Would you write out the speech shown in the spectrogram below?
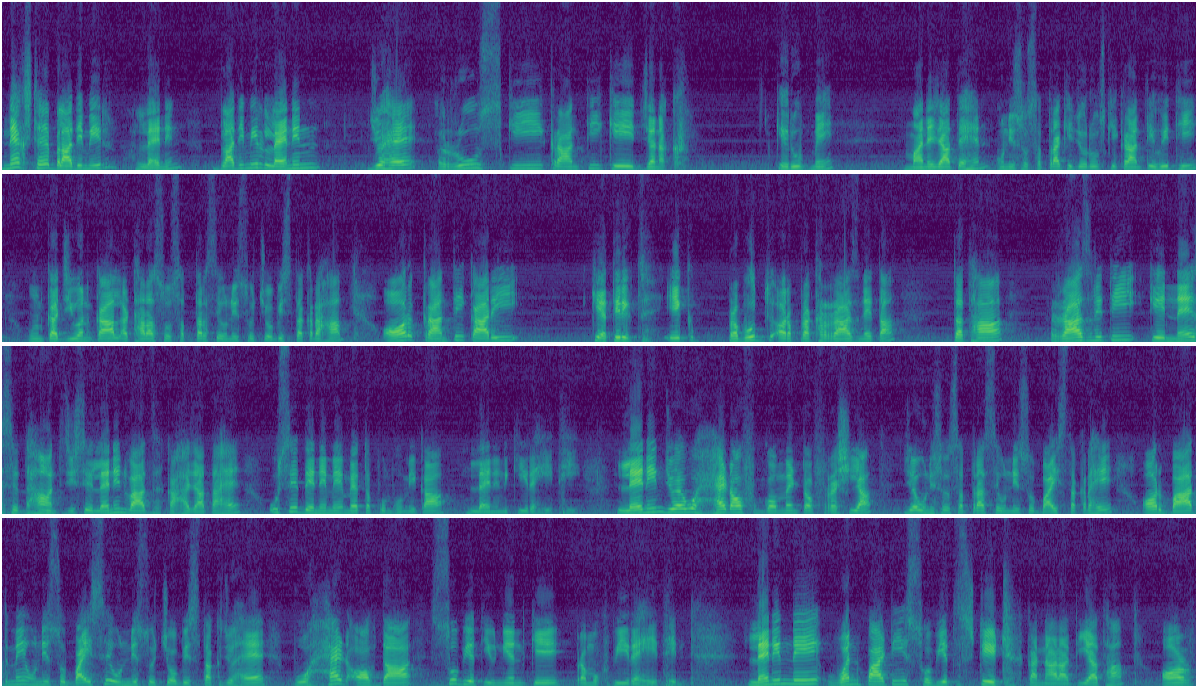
नेक्स्ट है व्लादिमीर लेनिन, व्लादिमीर लेनिन जो है रूस की क्रांति के जनक के रूप में माने जाते हैं। 1917 की जो रूस की क्रांति हुई थी, उनका जीवन काल 1870 से 1924 तक रहा और क्रांतिकारी के अतिरिक्त एक प्रबुद्ध और प्रखर राजनेता तथा राजनीति के नए सिद्धांत जिसे लेनिनवाद कहा जाता है, उसे देने में महत्वपूर्ण भूमिका लेनिन की रही थी। लेनिन जो है वो head of government of Russia जो 1917 से 1922 तक रहे और बाद में 1922 से 1924 तक जो है वो head of the Soviet Union के प्रमुख भी रहे थे। लेनिन ने वन पार्टी सोवियत स्टेट का नारा दिया था और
